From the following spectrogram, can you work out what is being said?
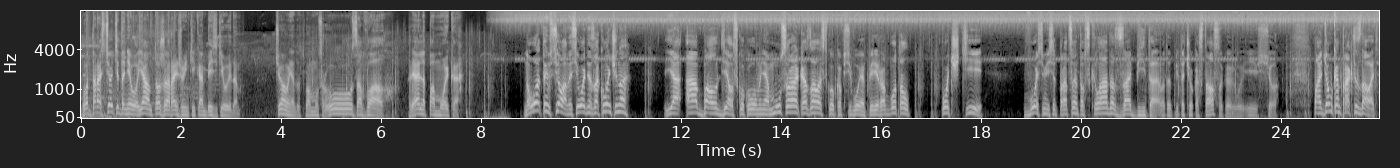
Вот дорастете до него, я вам тоже оранжевенькие комбезики выдам. Че у меня тут по мусору? О, завал. Реально помойка. Ну вот и все, на сегодня закончено. Я обалдел, сколько у меня мусора оказалось, сколько всего я переработал. Почти 80% склада забито. Вот этот пятачок остался, как бы, и все. Пойдем контракты сдавать.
